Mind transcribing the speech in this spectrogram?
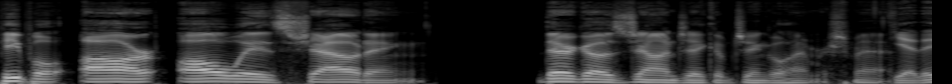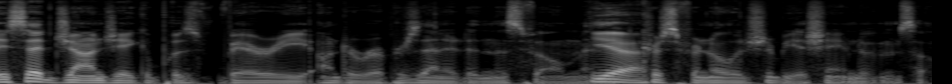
people are always shouting, "There goes John Jacob Jingleheimer Schmidt." Yeah, they said John Jacob was very underrepresented in this film. And Yeah. Christopher Nolan should be ashamed of himself.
